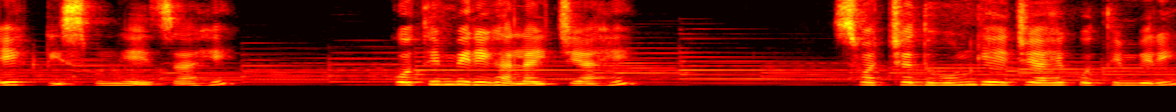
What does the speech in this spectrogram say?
एक टीस्पून घ्यायचं आहे. कोथिंबिरी घालायची आहे. स्वच्छ धुवून घ्यायची आहे कोथिंबिरी.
